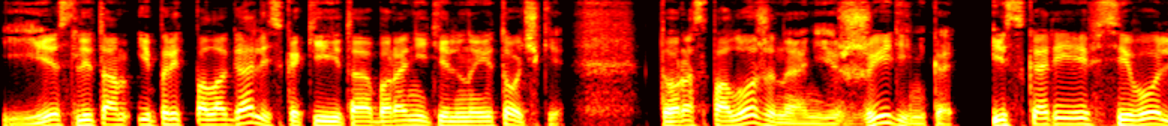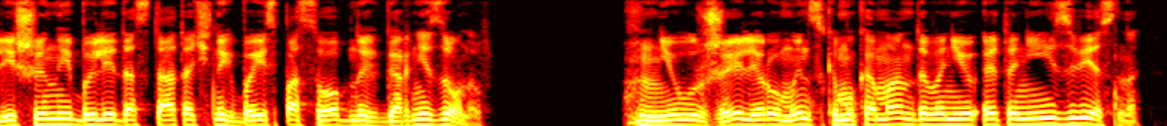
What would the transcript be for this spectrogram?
Если там и предполагались какие-то оборонительные точки, то расположены они жиденько и, скорее всего, лишены были достаточных боеспособных гарнизонов. «Неужели румынскому командованию это неизвестно?» —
